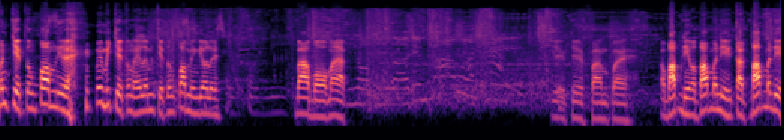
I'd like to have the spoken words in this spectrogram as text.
มันเจ็บตรงป้อมนี่เลยไม่มีเจ็บตรงไหนเลยมันเจ็บตรงป้อมอย่างเดียวเลย บ้าบอมากโอเคโอเคฟาร์มไปเอาบัฟดิมาบัฟมันดิตัดบัฟมันดิ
